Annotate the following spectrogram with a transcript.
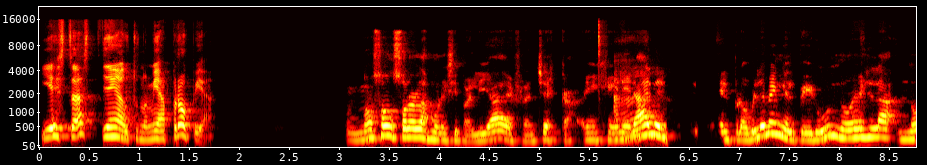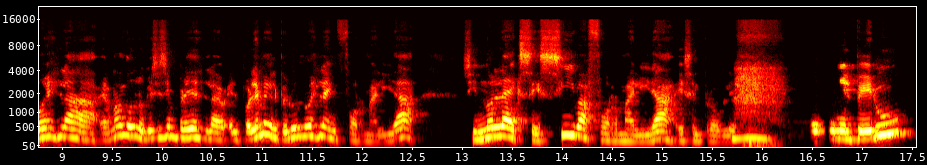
y estas tienen autonomía propia? No son solo las municipalidades, Francesca. En general, el el problema en el Perú no es la, no es la, Hernando lo que dice siempre es, el problema en el Perú no es la informalidad, sino la excesiva formalidad es el problema. En el Perú,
